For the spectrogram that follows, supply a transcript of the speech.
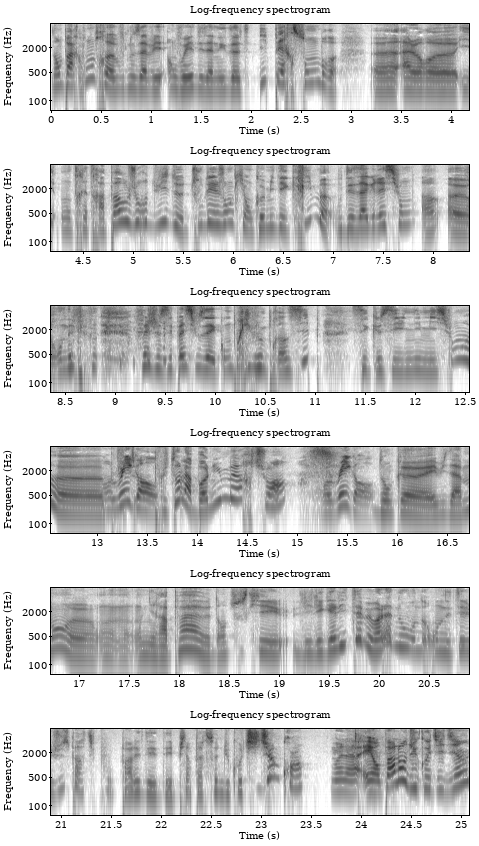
Non, par contre, vous nous avez envoyé des anecdotes hyper sombres. Euh, alors, euh, on traitera pas aujourd'hui de tous les gens qui ont commis des crimes ou des agressions. Hein. Euh, on est... en fait, je sais pas si vous avez compris le principe. C'est que c'est une émission euh, On plutôt, plutôt la bonne humeur, tu vois. On rigole. Donc, euh, évidemment, euh, on on n'ira pas euh, dans tout ce qui est l'illégalité. Mais voilà, nous, on, on était juste partis pour parler des, des pires personnes du quotidien, quoi. Voilà. Et en parlant du quotidien,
